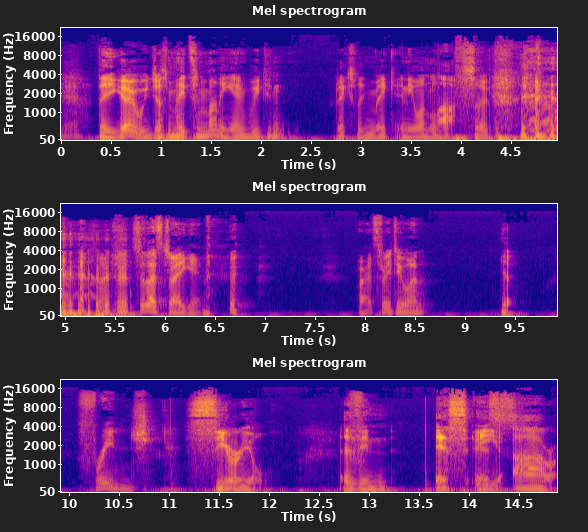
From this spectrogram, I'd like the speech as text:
Yeah. there you go. We just made some money and we didn't actually make anyone laugh. So so let's try again. All right, three, two, one. Yep. Fringe. cereal, as in S E R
